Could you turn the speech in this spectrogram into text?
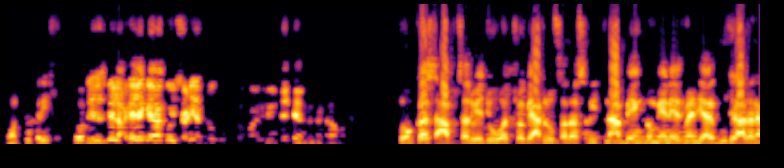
પહોંચતું કરીશું. ચોક્કસ, આપ સર્વે જુઓ છો કે આટલું સરસ રીતના બેંકનું મેનેજમેન્ટ જ્યારે ગુજરાત અને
